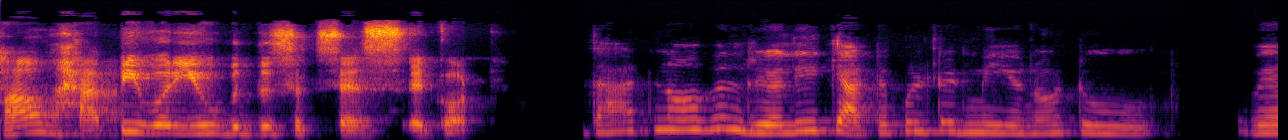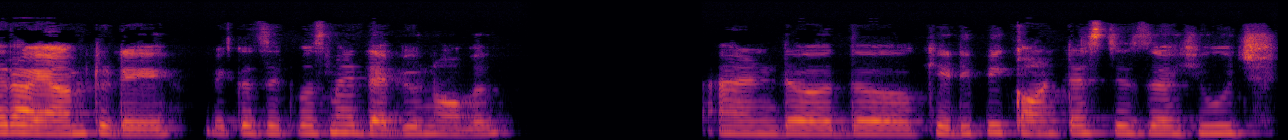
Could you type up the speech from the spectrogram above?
How happy were you with the success it got? That novel really catapulted me you know to where i am today because it was my debut novel. And uh, the kdp contest is a huge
